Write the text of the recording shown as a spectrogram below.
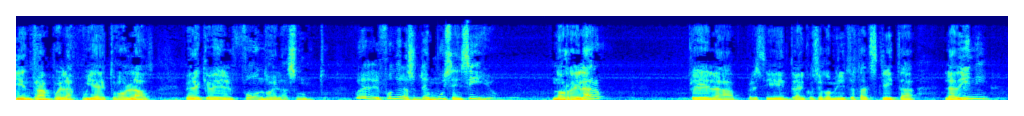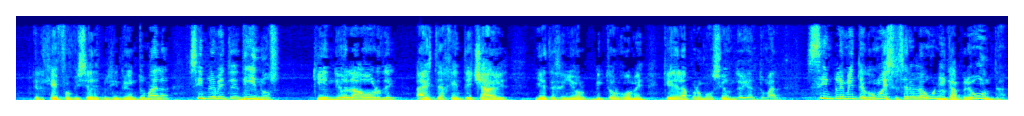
y entran pues las puyas de todos lados. Pero hay que ver el fondo del asunto. el fondo del asunto es muy sencillo. Nos reglaron la presidenta del Consejo de Ministros, está adscrita la DINI, el jefe oficial del presidente de Antumala, simplemente dinos quién dio la orden a este agente Chávez y a este señor Víctor Gómez que de la promoción de Ollantumal. Simplemente como eso, esa era la única pregunta.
